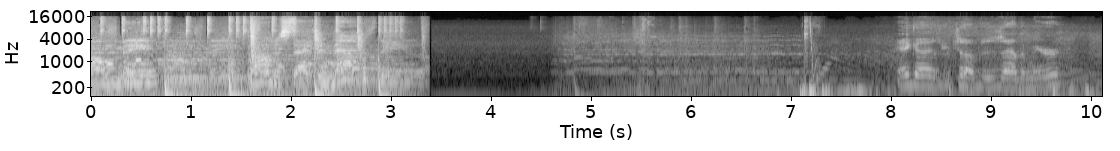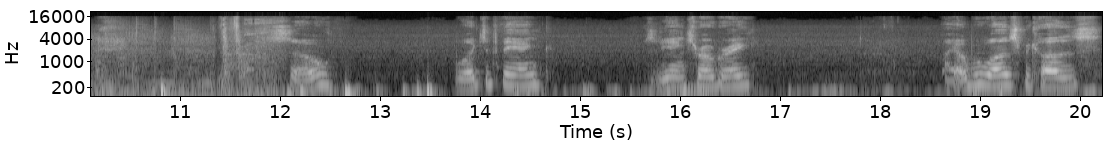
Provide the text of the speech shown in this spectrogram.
on me. Promise that you'll never be. Hey guys, what's up? This is Adam here. So, what'd you think? Was the intro great? I hope it was because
